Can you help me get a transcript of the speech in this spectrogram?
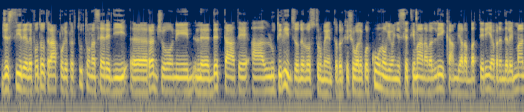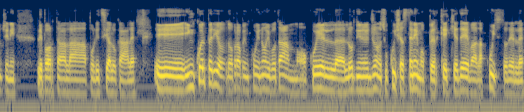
gestire le fototrappole per tutta una serie di eh, ragioni le, dettate all'utilizzo dello strumento, perché ci vuole qualcuno che ogni settimana va lì, cambia la batteria, prende le immagini, le porta alla polizia locale. E in quel periodo, proprio in cui noi votammo l'ordine del giorno su cui ci astenemmo perché chiedeva l'acquisto delle,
